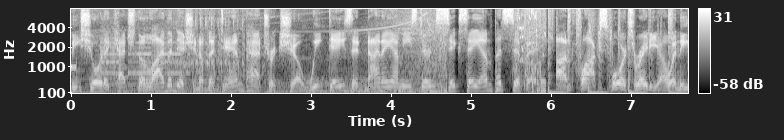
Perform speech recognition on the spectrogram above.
Be sure to catch the live edition of the Dan Patrick Show weekdays at 9 a.m. Eastern, 6 a.m. Pacific on Fox Sports Radio and the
